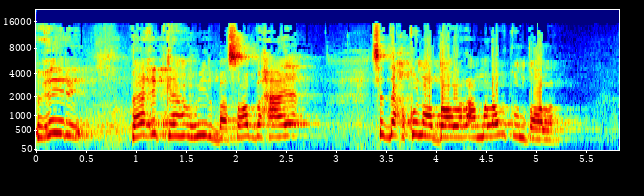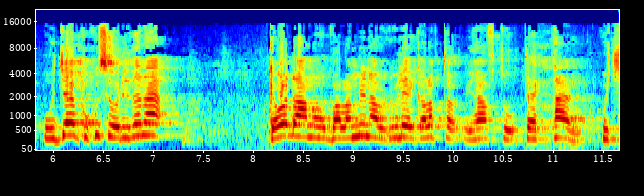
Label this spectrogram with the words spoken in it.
wuxuu yidhi waaxidkan wiil baa soo baxaaya saddex kun oo doolar ama laba kun doolar uu jaabka ku soo ridanaa. Gabadhaan uu balamina wuxuu leeyahy galabta you have to take time which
